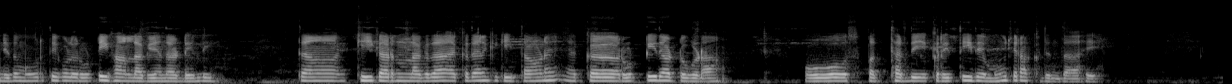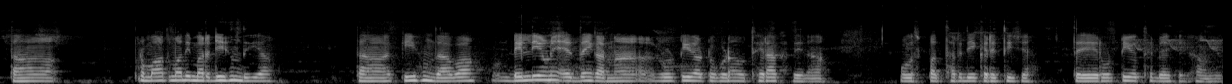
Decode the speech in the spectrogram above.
ਜਦੋਂ ਮੂਰਤੀ ਕੋਲੇ ਰੋਟੀ ਖਾਣ ਲੱਗ ਜਾਂਦਾ ਡੇਲੀ, ਤਾਂ ਕੀ ਕਰਨ ਲੱਗਦਾ, ਇੱਕ ਦਿਨ ਕੀ ਕੀਤਾ ਉਹਨੇ, ਇੱਕ ਰੋਟੀ ਦਾ ਟੁਕੜਾ ਉਸ ਪੱਥਰ ਦੀ ਆਕ੍ਰਿਤੀ ਦੇ ਮੂੰਹ 'ਚ ਰੱਖ ਦਿੰਦਾ ਇਹ। ਤਾਂ ਪ੍ਰਮਾਤਮਾ ਦੀ ਮਰਜ਼ੀ ਹੁੰਦੀ ਆ। ਤਾਂ ਕੀ ਹੁੰਦਾ ਵਾ ਡੇਲੀ ਉਹਨੇ ਇੱਦਾਂ ਹੀ ਕਰਨਾ, ਰੋਟੀ ਦਾ ਟੁਕੜਾ ਉੱਥੇ ਰੱਖ ਦੇਣਾ, ਉਸ ਪੱਥਰ ਦੀ ਕ੍ਰਿਤੀ 'ਚ ਅਤੇ ਰੋਟੀ ਉੱਥੇ ਬਹਿ ਕੇ ਖਾਣੀ।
